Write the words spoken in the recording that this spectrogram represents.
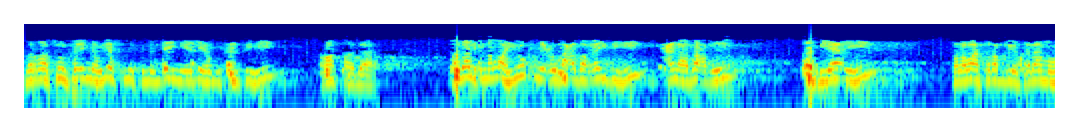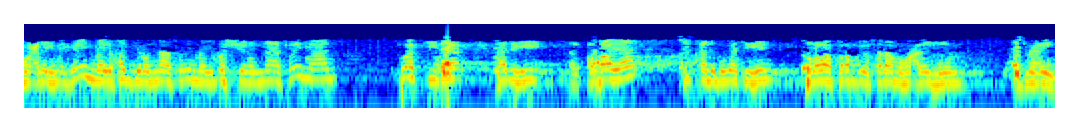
من رسول فإنه يسلك من بين يديه ومن خلفه رصدا وذلك أن الله يطلع بعض غيبه على بعض أنبيائه صلوات ربي وسلامه عليهم أجمعين إما يحذر الناس وإما يبشر الناس وإما أن تؤكد هذه القضايا صدق نبوتهم صلوات ربي وسلامه عليهم أجمعين.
